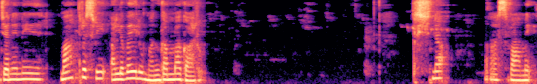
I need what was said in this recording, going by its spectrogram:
జనని మాతృశ్రీ అలవైలు మంగమ్మ గారు. కృష్ణ స్వామి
